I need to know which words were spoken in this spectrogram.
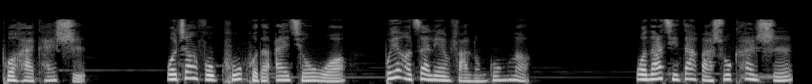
迫害开始，我丈夫苦苦的哀求我不要再练法轮功了。我拿起大法书看时，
